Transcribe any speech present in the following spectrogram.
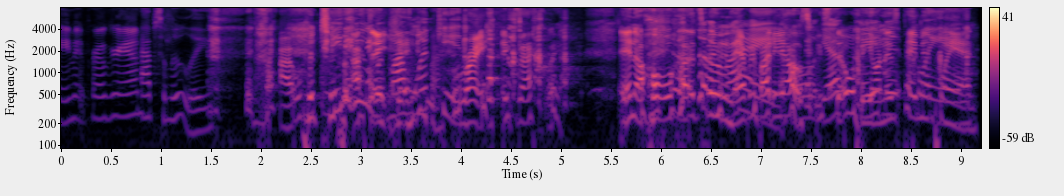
payment program. Absolutely. I would too. I with my one kid. Right, exactly. And a whole husband and everybody else. We yep, still would be on this payment plan.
